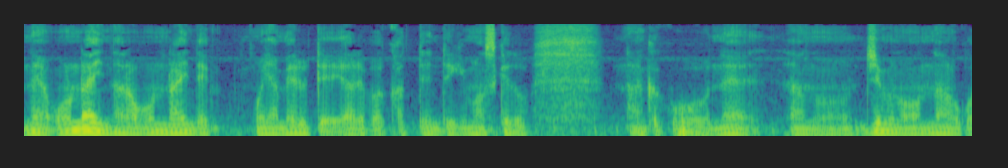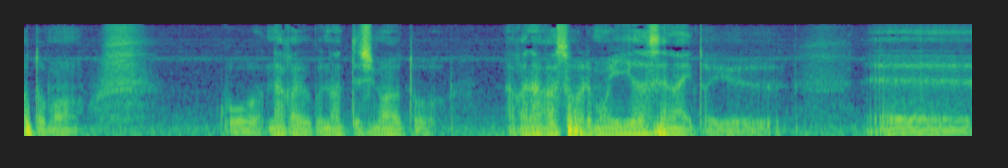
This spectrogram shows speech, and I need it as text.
ねオンラインならオンラインでもうやめるってやれば勝手にできますけどなんかこうねあのジムの女の子ともこう仲良くなってしまうとなかなかそれも言い出せないという、え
